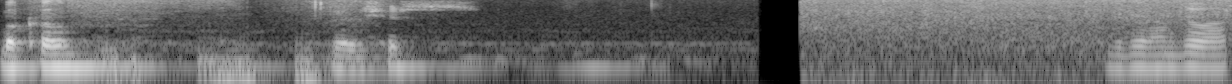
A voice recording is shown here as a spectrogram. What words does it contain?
Bakalım. Görüşürüz. Bir amca var.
